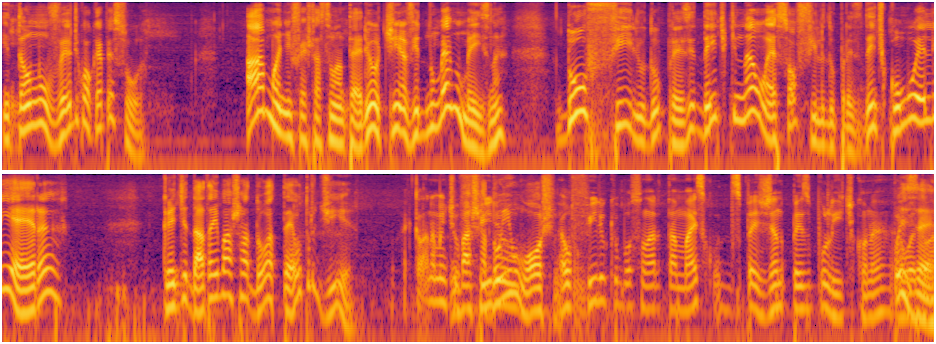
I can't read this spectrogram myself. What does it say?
Então não veio de qualquer pessoa. A manifestação anterior tinha havido no mesmo mês, né? Do filho do presidente, que não é só filho do presidente, como ele era candidato a embaixador até outro dia. Claramente embaixador o filho, em Washington. É o filho que o Bolsonaro está mais despejando peso político, né? Pois é.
